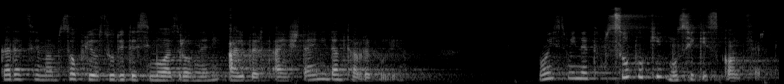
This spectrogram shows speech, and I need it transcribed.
გადაცემა სოფლიოს უდიდესი მოაზროვნენი ალბერტ აინშტაინი დამთავრებულია. მოისმინეთ მსუბუქი მუსიკის კონცერტი.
